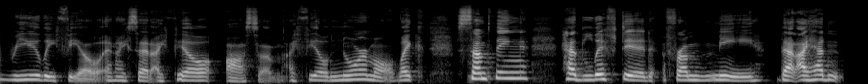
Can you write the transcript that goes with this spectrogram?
really feel?" And I said, "I feel awesome. I feel normal. Like something had lifted from me that I hadn't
